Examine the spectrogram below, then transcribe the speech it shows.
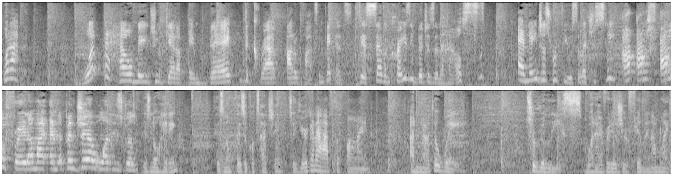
What happened? What the hell made you get up and bang the crap out of pots and pans? There's seven crazy bitches in the house, and they just refuse to let you sleep. I'm, I'm, I'm afraid I might end up in jail with one of these girls. There's no hitting, there's no physical touching, so you're gonna have to find another way to release whatever it is you're feeling. I'm like,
